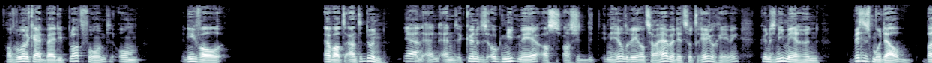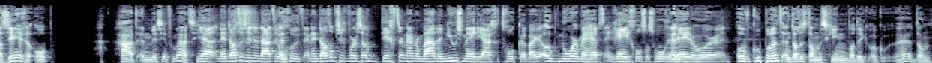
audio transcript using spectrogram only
verantwoordelijkheid bij die platforms om in ieder geval er wat aan te doen. ja. En, en, en ze kunnen dus ook niet meer, als, als je dit in heel de wereld zou hebben, dit soort regelgeving, kunnen ze niet meer hun businessmodel baseren op ha- haat en misinformatie. Ja, nee, dat is inderdaad heel En- goed. En in dat opzicht worden ze ook dichter naar normale nieuwsmedia getrokken, waar je ook normen hebt en regels als hoor en, En- wederhoor. En, Overkoepelend, en dat is dan misschien wat ik ook, hè, dan,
